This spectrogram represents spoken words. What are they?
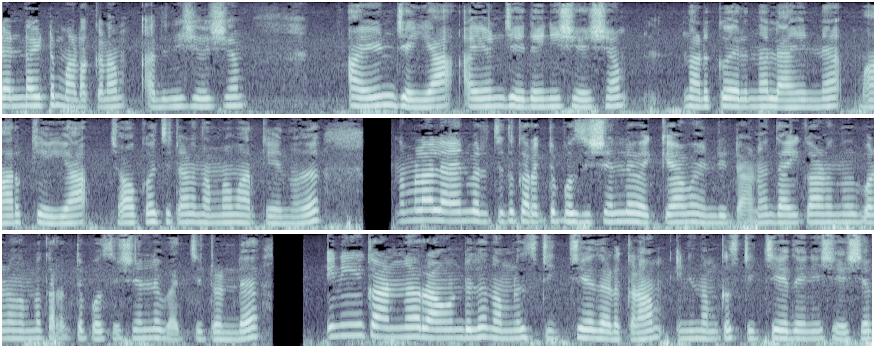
രണ്ടായിട്ട് മടക്കണം. അതിനുശേഷം അയൺ ചെയ്യുക അയൺ ചെയ്തതിന് ശേഷം നടുക്ക് വരുന്ന ലൈനിന് മാർക്ക് ചെയ്യുക ചോക്ക് വെച്ചിട്ടാണ് നമ്മൾ മാർക്ക് ചെയ്യുന്നത്. നമ്മൾ ആ ലൈൻ വരച്ചത് കറക്റ്റ് പൊസിഷനിൽ വയ്ക്കാൻ വേണ്ടിയിട്ടാണ്. ദൈ കാണുന്നത് പോലെ നമ്മൾ കറക്റ്റ് പൊസിഷനിൽ വെച്ചിട്ടുണ്ട്. ഇനി ഈ കാണുന്ന റൗണ്ടിൽ നമ്മൾ സ്റ്റിച്ച് ചെയ്തെടുക്കണം. ഇനി നമുക്ക് സ്റ്റിച്ച് ചെയ്തതിന് ശേഷം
